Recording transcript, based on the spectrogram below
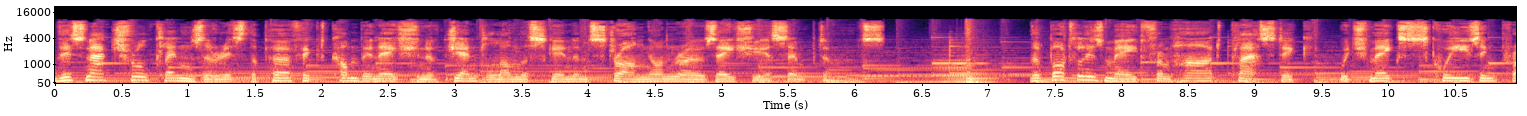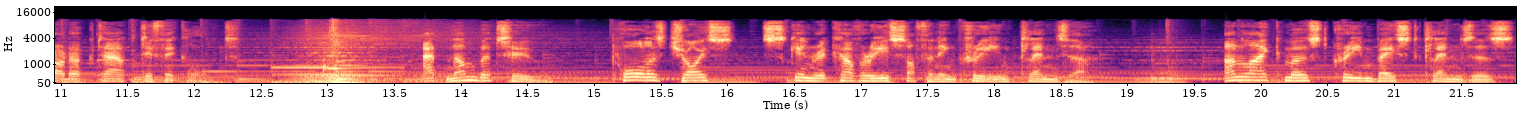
This natural cleanser is the perfect combination of gentle on the skin and strong on rosacea symptoms. The bottle is made from hard plastic, which makes squeezing product out difficult. At number 2. Paula's Choice, Skin Recovery Softening Cream Cleanser. Unlike most cream-based cleansers,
